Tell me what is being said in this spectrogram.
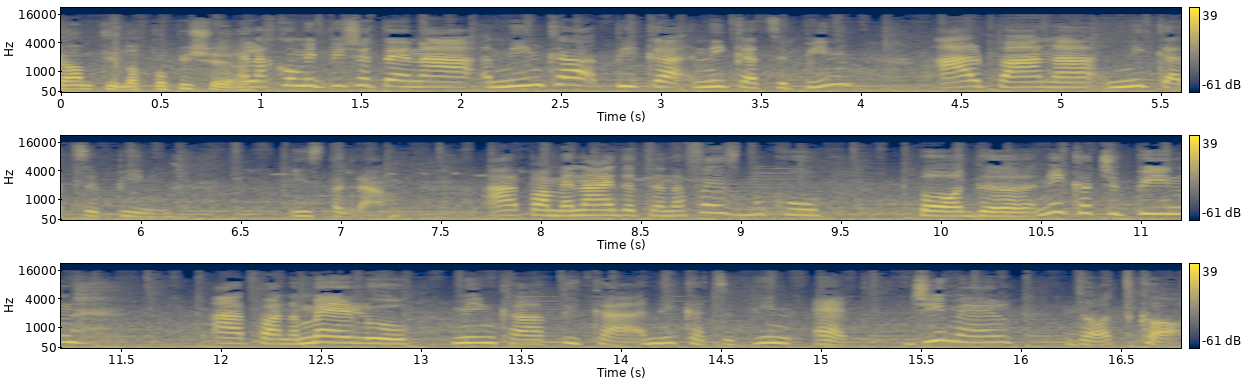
kam ti lahko pišejo? E, lahko mi pišete na minka.nikacepin ali pa na nikacepin Instagram ali pa me najdete na Facebooku pod eh, Nika Čepin ali pa na mailu minka.nikacepin.gmail.com.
